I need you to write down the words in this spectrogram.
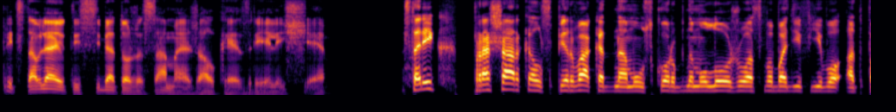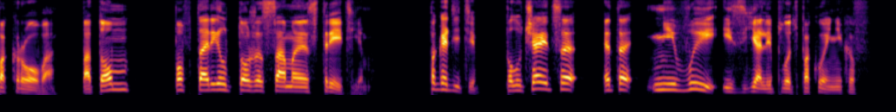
представляют из себя то же самое жалкое зрелище. Старик прошаркал сперва к одному скорбному ложу, освободив его от покрова. Потом повторил то же самое с третьим. «Погодите, получается, это не вы изъяли плоть покойников?»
